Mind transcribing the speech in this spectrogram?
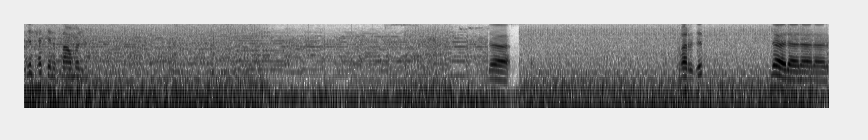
عايزين حتى نطلعوا منها لا. غرزت. لا لا لا لا, لا.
